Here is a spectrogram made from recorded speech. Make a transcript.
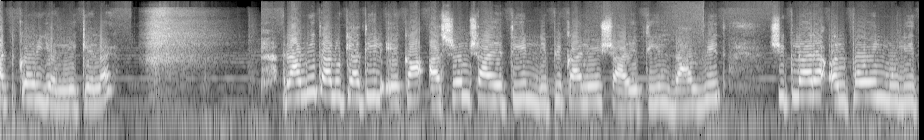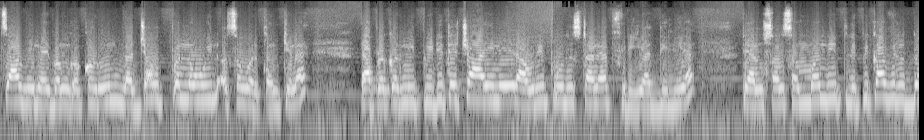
आटकर यांनी केलंय. रावणी तालुक्यातील एका आश्रमशाळेतील लिपिकाने शाळेतील दहावीत शिकणाऱ्या अल्पवयीन मुलीचा विनयभंग करून लज्जा उत्पन्न होईल असं वर्तन केलंय. या प्रकरणी पीडितेच्या आईने रावरी पोलीस ठाण्यात फिर्याद दिली आहे. त्यानुसार संबंधित लिपिकाविरुद्ध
